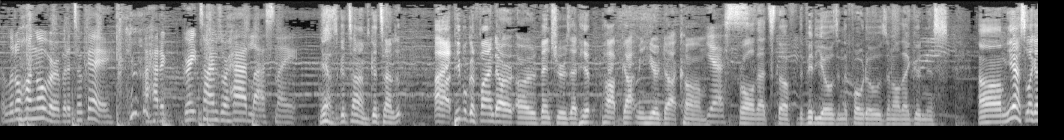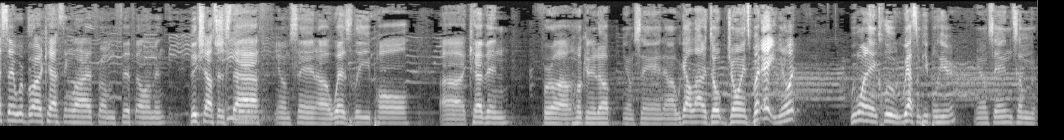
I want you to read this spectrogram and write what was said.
A little hungover, but it's okay. I had a great times or had last night. Yeah, it's good times, good times. Uh, people can find our, our adventures at hiphopgotmehere.com. Yes. For all that stuff, the videos and the photos and all that goodness. Um, yeah, so like I said, we're broadcasting live from Fifth Element. Big shouts to the Cheers. staff, you know what I'm saying? Uh, Wesley, Paul, uh, Kevin for uh, hooking it up, you know what I'm saying? Uh, we got a lot of dope joints, but hey, you know what? We want to include, we have some people here, you know what I'm saying? Some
